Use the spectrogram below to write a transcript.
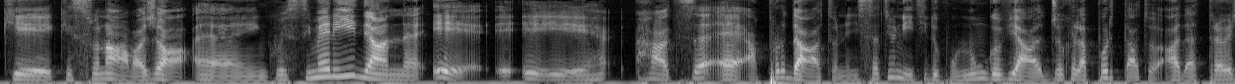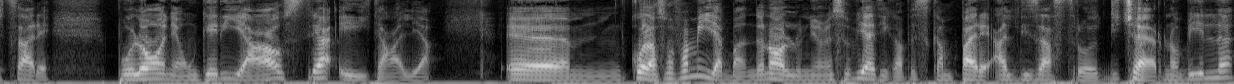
che, che suonava già eh, in questi Meridian e, e, e Hutz è approdato negli Stati Uniti dopo un lungo viaggio che l'ha portato ad attraversare Polonia, Ungheria, Austria e Italia. Ehm, con la sua famiglia abbandonò l'Unione Sovietica per scampare al disastro di Chernobyl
